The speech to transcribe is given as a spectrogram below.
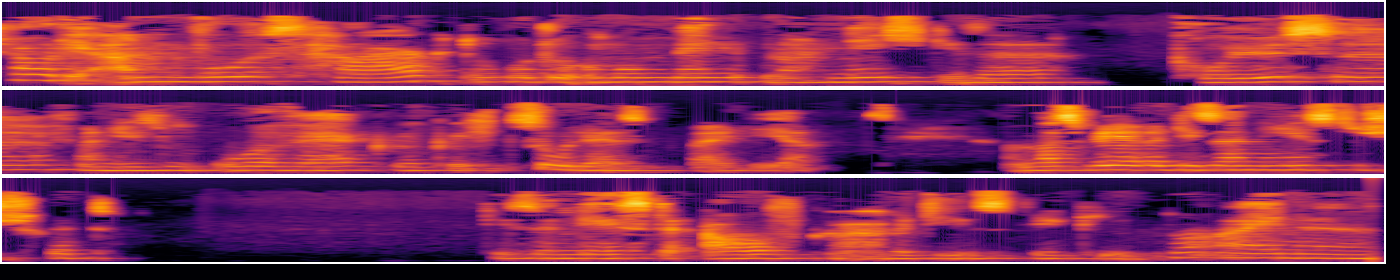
Schau dir an, wo es hakt, wo du im Moment noch nicht diese Größe von diesem Uhrwerk wirklich zulässt bei dir. Und was wäre dieser nächste Schritt? Diese nächste Aufgabe, die es dir gibt. Nur eine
